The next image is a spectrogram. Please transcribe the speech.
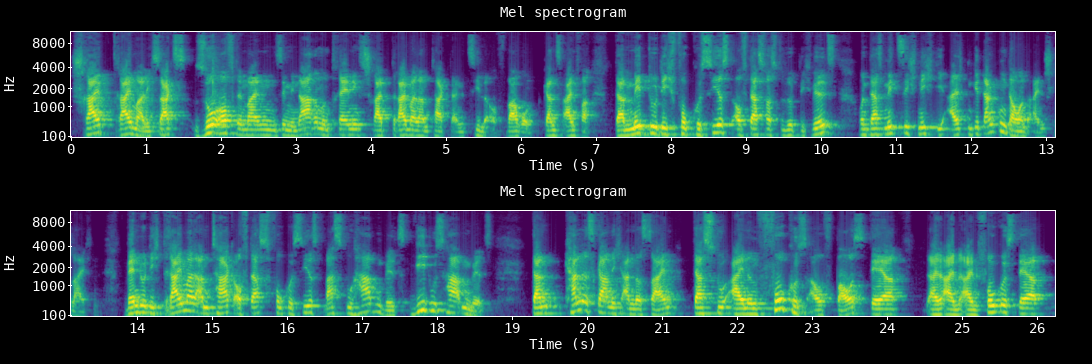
Schreib dreimal. Ich sag's so oft in meinen Seminaren und Trainings, schreib dreimal am Tag deine Ziele auf. Warum? Ganz einfach. Damit du dich fokussierst auf das, was du wirklich willst und damit sich nicht die alten Gedanken dauernd einschleichen. Wenn du dich dreimal am Tag auf das fokussierst, was du haben willst, wie du es haben willst, dann kann es gar nicht anders sein, dass du einen Fokus aufbaust, der ein, ein, ein Fokus, der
